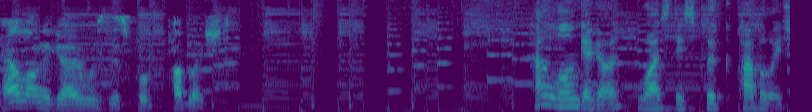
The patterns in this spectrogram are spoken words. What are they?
？How long ago was this book published?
